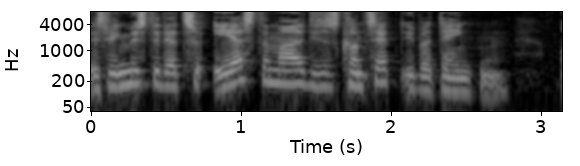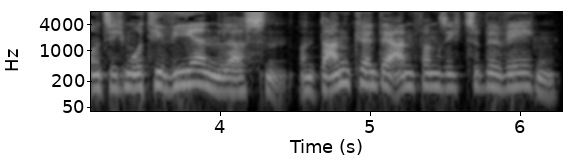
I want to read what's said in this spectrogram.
Deswegen müsste der zuerst einmal dieses Konzept überdenken und sich motivieren lassen. Und dann könnte er anfangen, sich zu bewegen.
